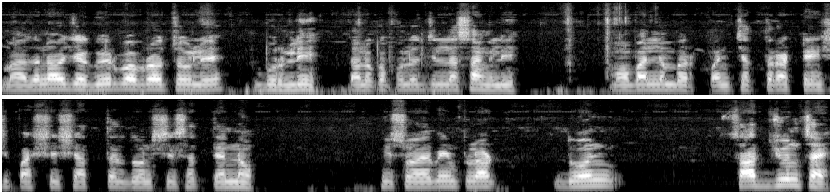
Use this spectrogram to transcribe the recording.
माझं नाव जगवीर बाबराव चौले बुर्ली तालुका पुलत जिल्हा सांगली. मोबाईल नंबर पंच्याहत्तर अठ्ठ्याऐंशी पाचशे शहात्तर दोनशे सत्त्याण्णव. ही सोयाबीन प्लॉट दोन सात जूनचा आहे.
